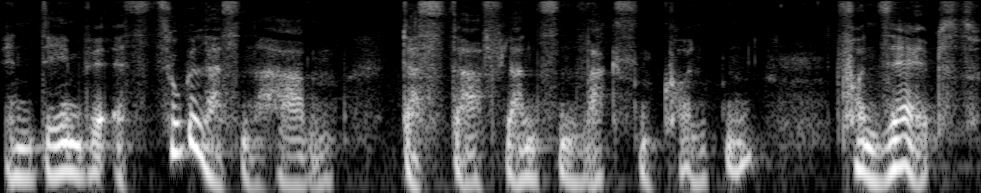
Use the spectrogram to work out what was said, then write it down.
indem wir es zugelassen haben, dass da Pflanzen wachsen konnten von selbst.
